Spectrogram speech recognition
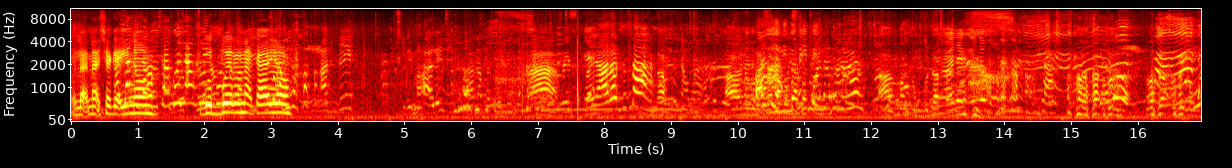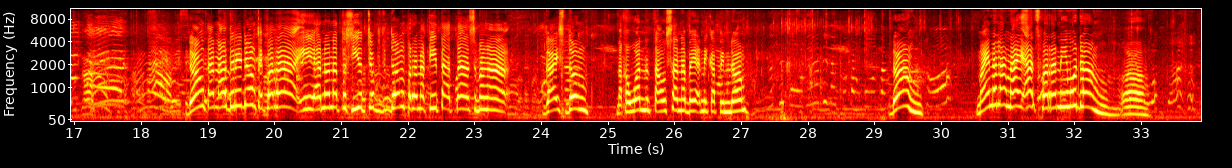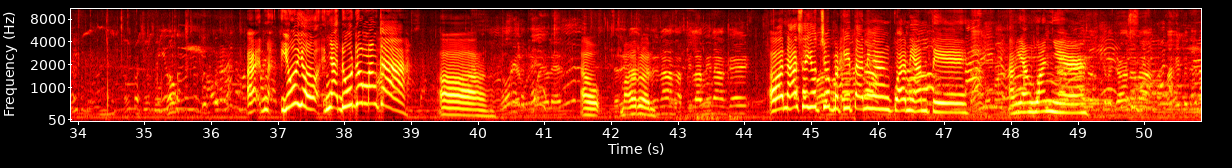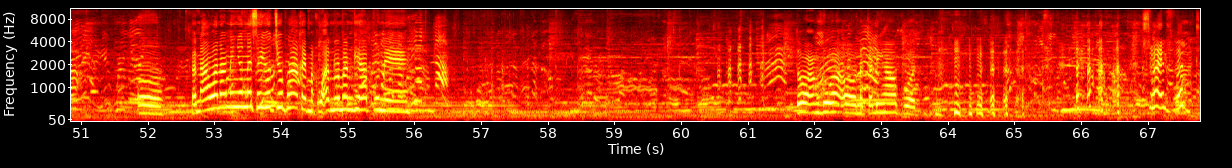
Wala na siya gainom. Good boy ra na kayo. Andi. Hindi mahalin. Ah, bayaran Dong, tanaw diri dong kay para i ano na to si YouTube dong para makita ta sa mga guys dong. Naka 1,000 na ba yan ni Kapindong? Dong. May na lang na ads para nimo dong. Oh. Ah, n- yoyo, nya dudong man ka. Oh. Oh, maoron. Oh, nasa YouTube makita ni ang kuan ni ante. Ang yang one year. Oh, tanawa lang ninyo na sa YouTube ha kay makuha naman gihapon eh. To ang duha oh, nagkalingaw pod. Smile pod.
